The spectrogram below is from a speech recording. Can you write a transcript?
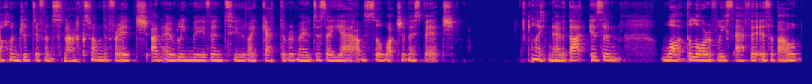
a hundred different snacks from the fridge and only moving to like get the remote to say, yeah, I'm still watching this bitch like, no, that isn't what the law of least effort is about.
